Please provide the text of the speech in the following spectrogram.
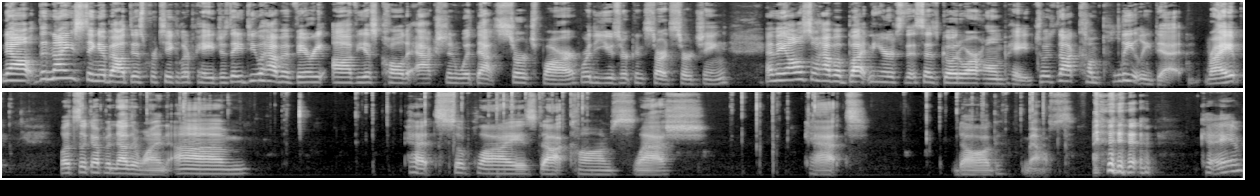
Now, the nice thing about this particular page is they do have a very obvious call to action with that search bar where the user can start searching. And they also have a button here that says go to our homepage. So it's not completely dead, right? Let's look up another one. Um, petsupplies.com slash cat dog mouse. okay.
